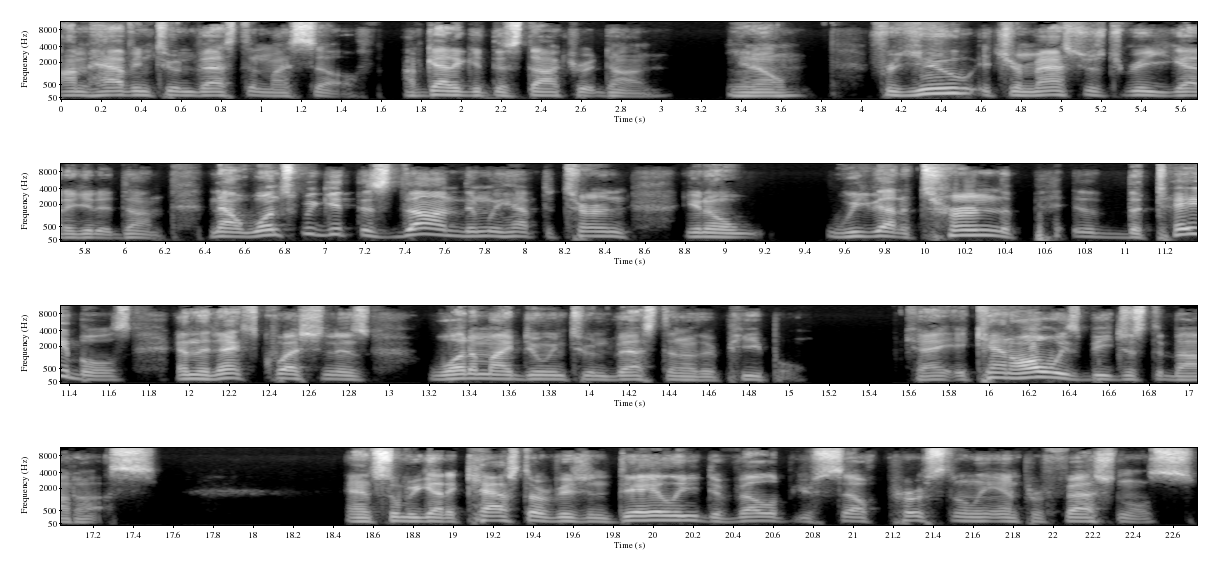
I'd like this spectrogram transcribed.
I'm having to invest in myself. I've got to get this doctorate done. You know, for you, it's your master's degree. You got to get it done. Now, once we get this done, then we have to turn, you know, we got to turn the the tables. And the next question is, what am I doing to invest in other people? Okay. It can't always be just about us. And so we got to cast our vision daily, develop yourself personally and professionals.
